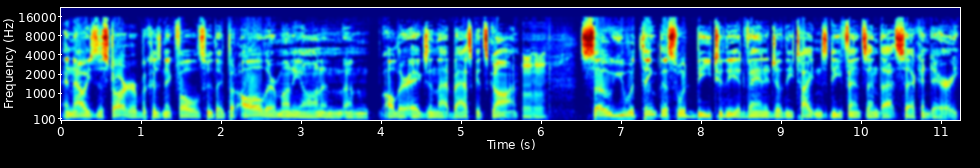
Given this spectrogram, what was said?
And now he's the starter because Nick Foles, who they put all their money on and, and all their eggs in that basket's gone. Mm-hmm. So you would think this would be to the advantage of the Titans defense and that secondary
